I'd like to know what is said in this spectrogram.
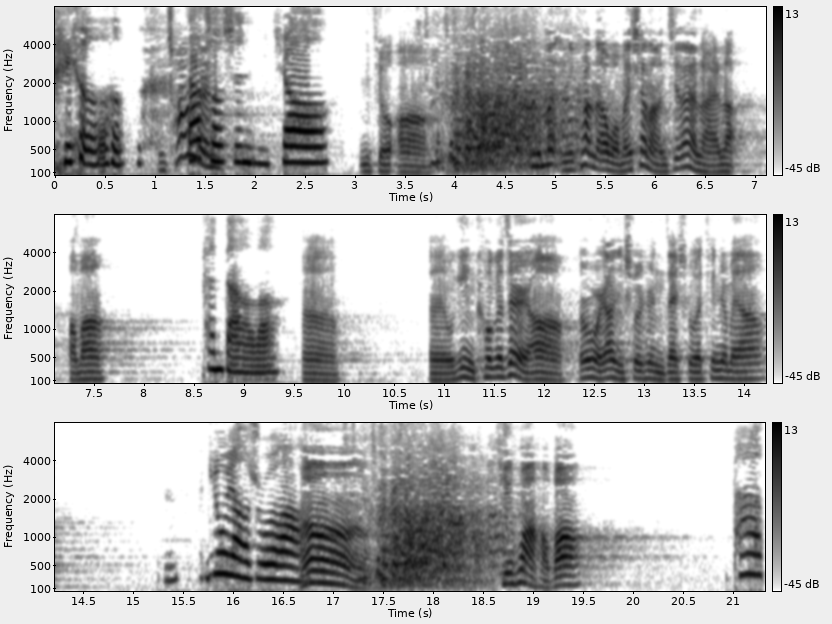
是哟，到处，是泥鳅。泥鳅啊，你们？你看到？我们向导接待来了，好吗？看到了，嗯，嗯，我给你扣个字儿啊，等会儿让你说的时候你再说，听着没有？又要说了，嗯，听话好不？他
